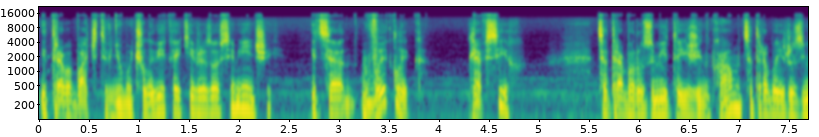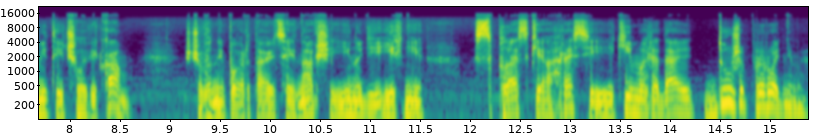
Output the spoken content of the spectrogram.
і треба бачити в ньому чоловіка, який вже зовсім інший. І це виклик для всіх. Це треба розуміти і жінкам, це треба і розуміти і чоловікам, що вони повертаються інакші, і іноді їхні сплески агресії, які виглядають дуже природніми,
